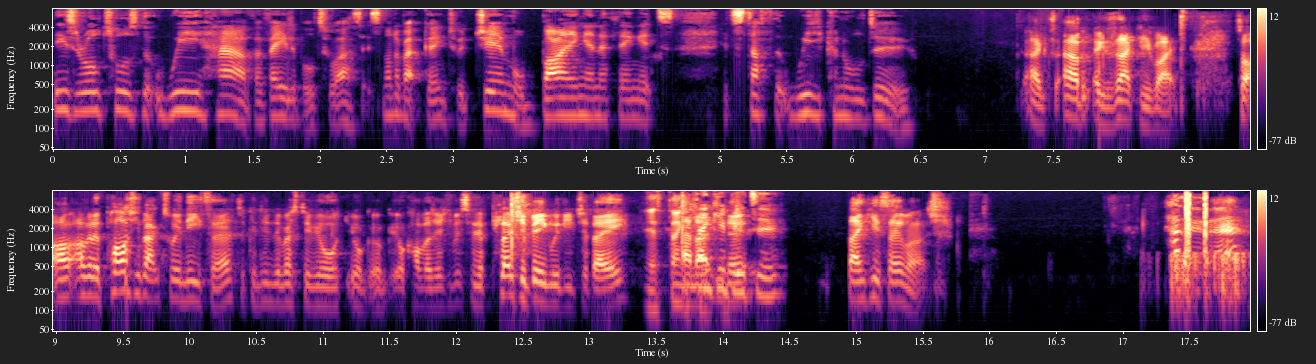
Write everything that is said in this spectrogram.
these are all tools that we have available to us. It's not about going to a gym or buying anything. It's it's stuff that we can all do. Exactly right. So I- I'm going to pass you back to Anita to continue the rest of your, your, your conversation. It's been a pleasure being with you today. yes, thank And you. I- Thank you, you know- Bittu. Thank you so much. Hello there.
